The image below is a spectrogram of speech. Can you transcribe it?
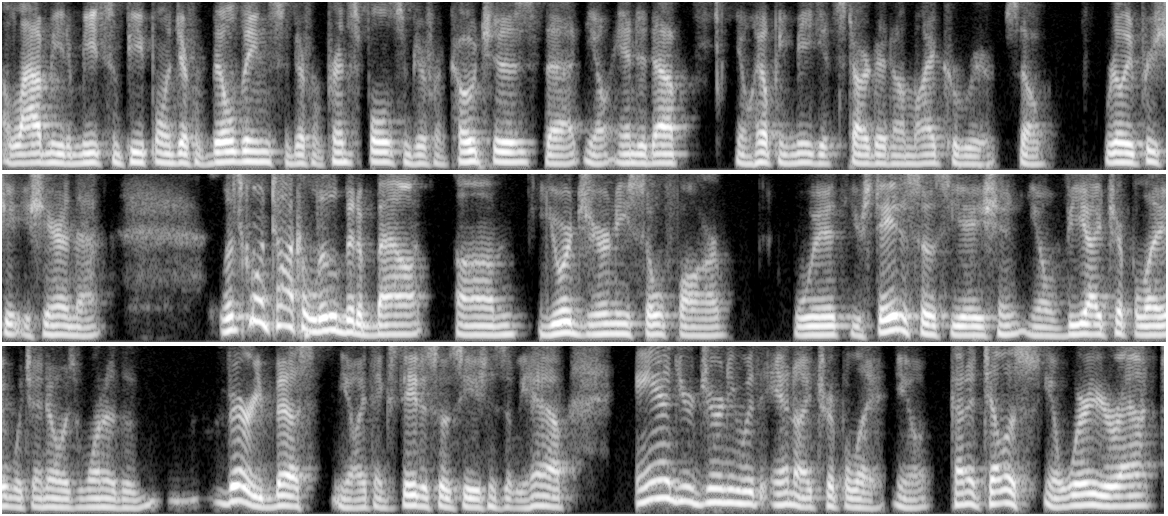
allowed me to meet some people in different buildings, some different principals, some different coaches that you know ended up you know helping me get started on my career. So really appreciate you sharing that. Let's go and talk a little bit about um, your journey so far with your state association. You know, VI AAA, which I know is one of the very best you know I think state associations that we have, and your journey with NIAAA. You know, kind of tell us, you know, where you're at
